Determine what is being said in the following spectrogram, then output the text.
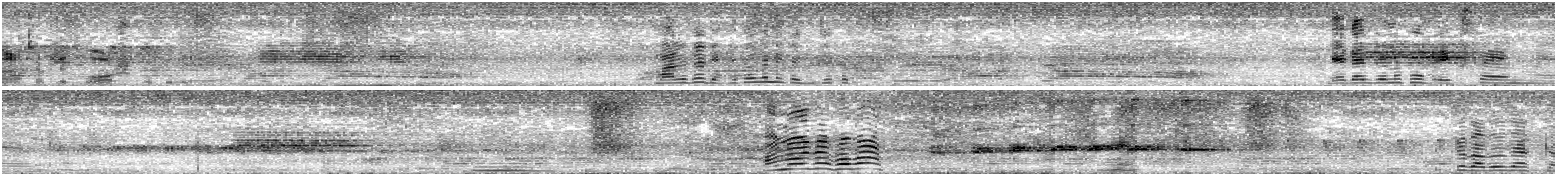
না থাকলে কষ পুকুরে মানুষে দেখাতে হবে না তাই ভিডিও করতেছি দেখার জন্য খুব এক্সাইটমেন্ট আমি একটা দাদা একটা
